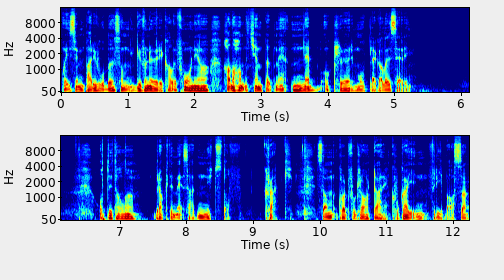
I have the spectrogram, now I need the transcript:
og i sin periode som guvernør i California hadde han kjempet med nebb og klør mot legalisering. 80-tallet brakte med seg et nytt stoff, crack, som kort forklart er kokain fribase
